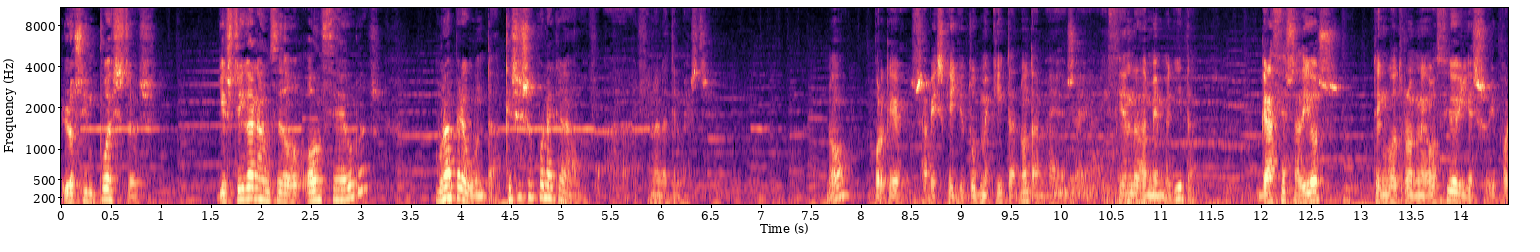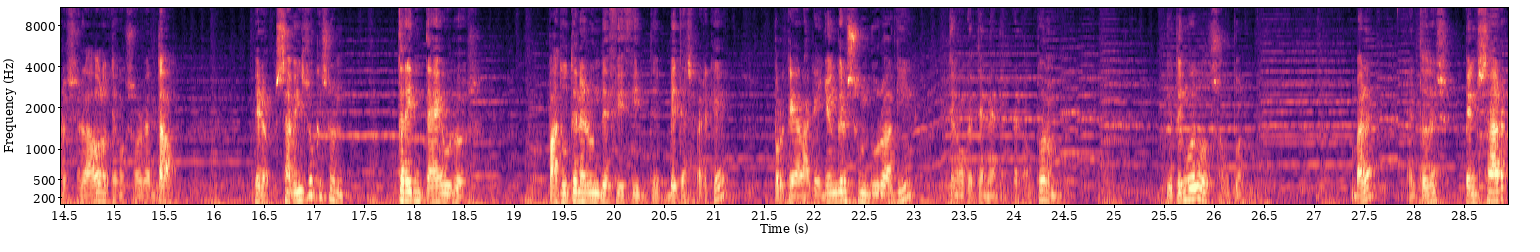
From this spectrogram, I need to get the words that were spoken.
los impuestos, y estoy ganando 11 euros, una pregunta, ¿qué se supone que gano al final de trimestre? ¿No? Porque sabéis que YouTube me quita, ¿no? También, o sea, Hacienda también me quita. Gracias a Dios tengo otro negocio y eso y por ese lado lo tengo solventado. Pero ¿sabéis lo que son 30 euros para tú tener un déficit de vete a saber qué? Porque a la que yo ingreso un duro aquí, tengo que tener el autónomo. Yo tengo dos autónomos. ¿Vale? Entonces, pensar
